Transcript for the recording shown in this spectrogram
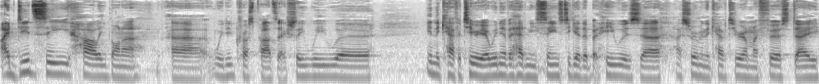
I did see Harley Bonner uh, we did cross paths actually. We were in the cafeteria. We never had any scenes together, but he was. Uh, I saw him in the cafeteria on my first day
